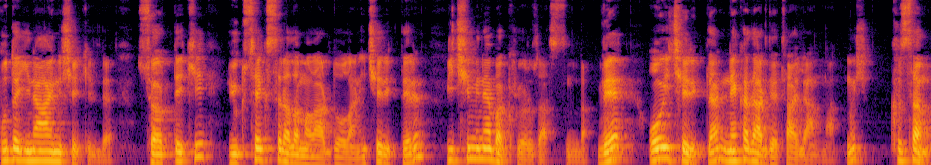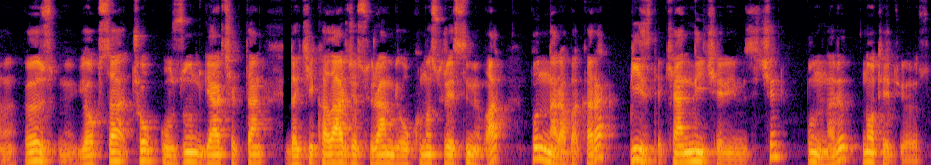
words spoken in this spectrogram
Bu da yine aynı şekilde. SERP'teki yüksek sıralamalarda olan içeriklerin biçimine bakıyoruz aslında. Ve o içerikler ne kadar detaylı anlatmış? Kısa mı, öz mü yoksa çok uzun gerçekten dakikalarca süren bir okuma süresi mi var? Bunlara bakarak biz de kendi içeriğimiz için bunları not ediyoruz.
